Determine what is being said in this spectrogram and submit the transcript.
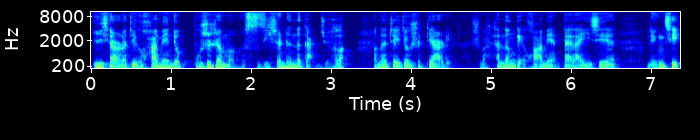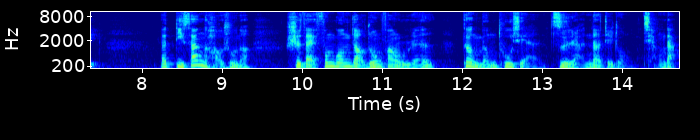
一下呢，这个画面就不是这么死气沉沉的感觉了。那这就是第二点，是吧？它能给画面带来一些灵气。那第三个好处呢，是在风光照中放入人，更能凸显自然的这种强大。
